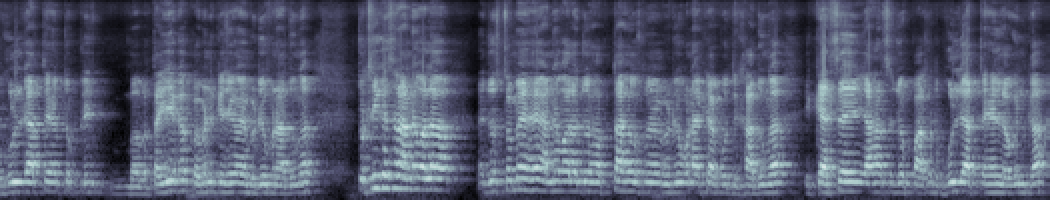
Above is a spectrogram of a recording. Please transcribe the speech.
भूल जाते हैं तो प्लीज़ बताइएगा। कमेंट कीजिएगा, मैं वीडियो बना दूँगा। तो ठीक है सर, आने वाला, जो समय है, आने वाला जो हफ़्ता है, उसमें मैं वीडियो बना के आपको दिखा दूँगा कि कैसे यहाँ से जो पासवर्ड भूल जाते हैं लॉगिन का।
